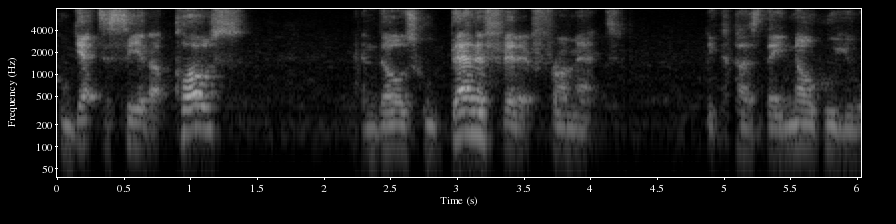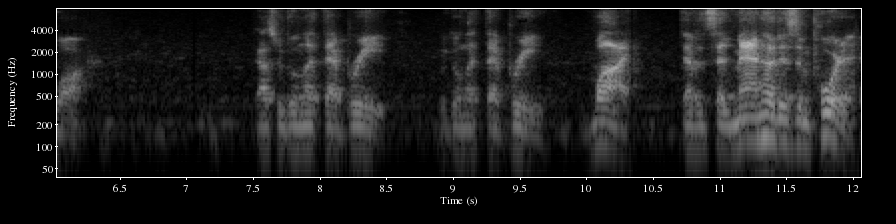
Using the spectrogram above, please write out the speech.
who get to see it up close and those who benefited from it because they know who you are. Guys, we're going to let that breathe. We're going to let that breathe. Why? Devin said manhood is important.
